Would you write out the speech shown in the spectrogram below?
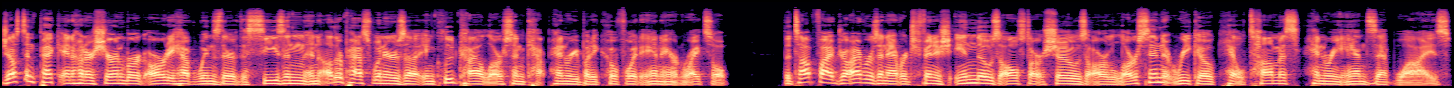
Justin Peck and Hunter Schuerenberg already have wins there this season, and other past winners uh, include Kyle Larson, Cap Henry, Buddy Kofoid, and Aaron Reutzel. The top five drivers and average finish in those All Star shows are Larson, Rico, Cale Thomas, Henry, and Zeb Wise.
